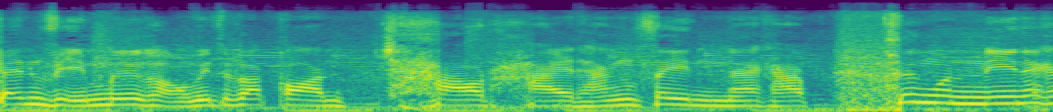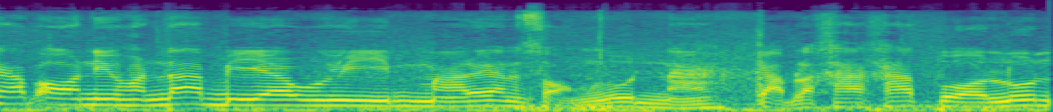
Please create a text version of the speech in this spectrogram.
เป็นฝีมือของวิศวกรชาวไทยทั้งสิ้นนะครับ ซึ่งวันนี้นะครับ All New Honda BRV มาด้วยกัน 2 รุ่นนะ กับราคาค่าตัวรุ่น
